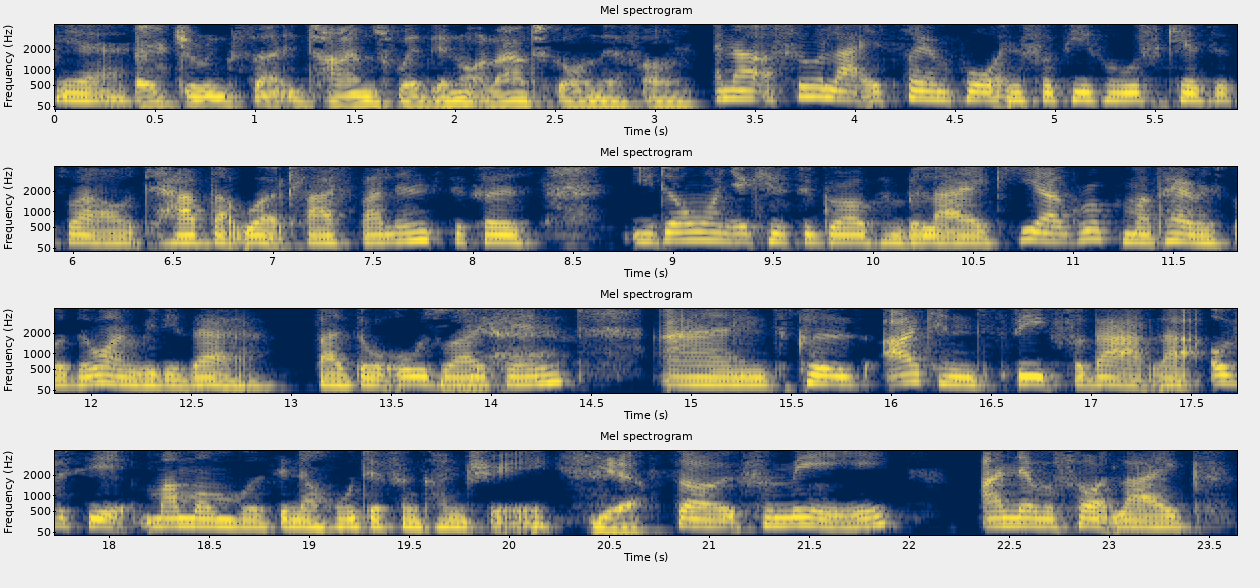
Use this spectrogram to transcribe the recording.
yeah. uh, during certain times where they're not allowed to go on their phone. And I I feel like it's so important for people with kids as well to have that work life balance because you don't want your kids to grow up and be like, yeah, I grew up with my parents, but they weren't really there. Like they were always working. And cause I can speak for that. Like obviously my mom was in a whole different country. Yeah. So for me, I never felt like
